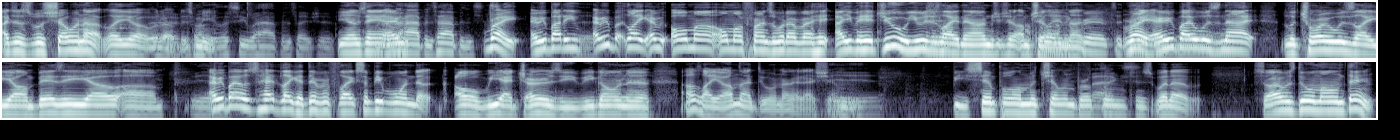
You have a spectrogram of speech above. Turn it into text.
I just was showing up like, yo, what Yeah, up? It's me. Let's see what happens, type shit. You know what I'm saying? Whatever Every- happens, happens. Right. Everybody, Yeah. everybody, like every, all my all my friends or whatever. I, hit, I even hit you. You was just like, nah, I'm chill, I'm I chilling. I'm not. today, right. Everybody bro. was not. Latroy was like, yo, I'm busy, yo. Um, Yeah. everybody else had like a different flex. Some people wanted to. Oh, we at Jersey. We going Yeah. to. I was like, yo, I'm not doing none of that shit. Yeah. Be simple. I'm gonna chill in Brooklyn. Facts. Just whatever. So I was doing my own thing.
